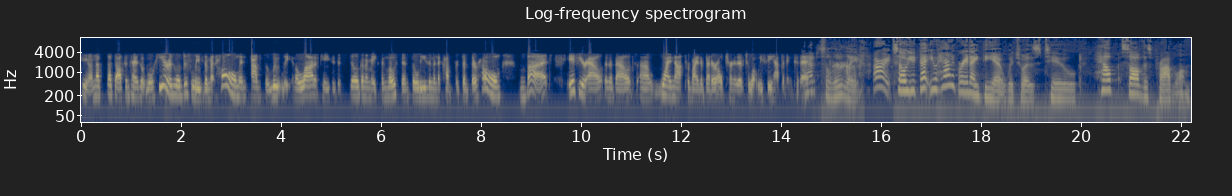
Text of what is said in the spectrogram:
you know, and that's that's oftentimes what we'll hear is we'll just leave them at home, and absolutely, in a lot of cases, it's still going to make the most sense to leave them in the comforts of their home. But if you're out and about, uh, why not provide a better alternative to what we see happening today? Absolutely. All right. So you got you had a great idea, which was to help solve this problem.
